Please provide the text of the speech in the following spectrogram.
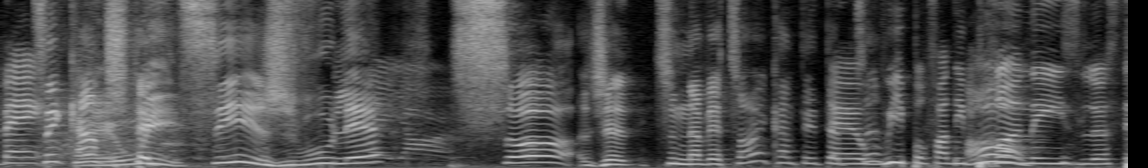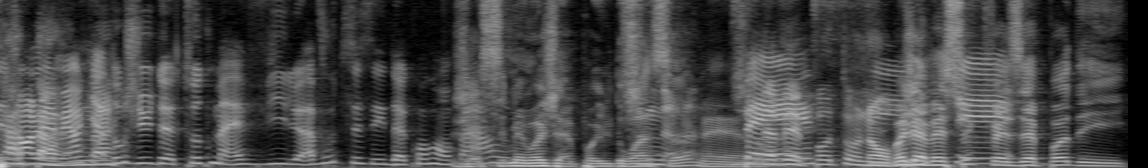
Ben- tu sais, quand Ben j'étais oui. petit, je voulais ça. Je- tu n'avais-tu un quand t'étais Euh, petit? oui, pour faire des Oh! brownies, là. C'était genre le meilleur cadeau que j'ai eu de toute ma vie, là. Avoue, tu sais, c'est de quoi qu'on Je parle? sais, mais moi, j'avais pas eu le droit à Tu ça, n'as- mais. tu Ben, n'avais pas ton nom. Moi, j'avais ceux qui faisaient pas des.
